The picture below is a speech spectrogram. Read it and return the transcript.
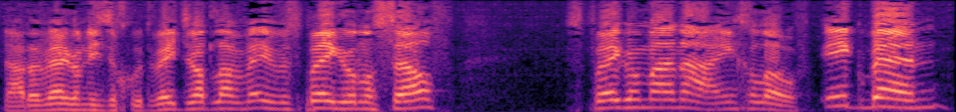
Nou, dat werkt nog niet zo goed. Weet je wat? Laten we even spreken van onszelf. Spreek me maar na in geloof. Ik ben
